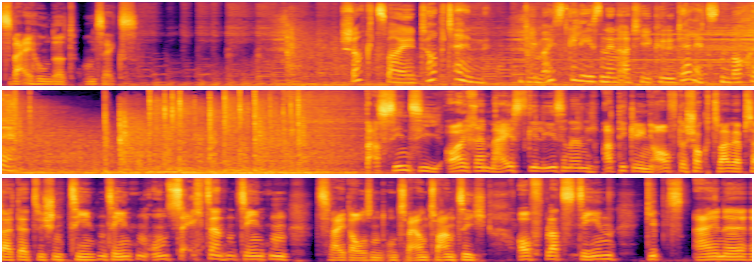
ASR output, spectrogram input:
206. Schock 2 Top 10. Die meistgelesenen Artikel der letzten Woche. Das sind sie, eure meistgelesenen Artikel auf der Shock 2 Webseite zwischen 10.10. und 16.10.2022. Auf Platz 10 gibt's eine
